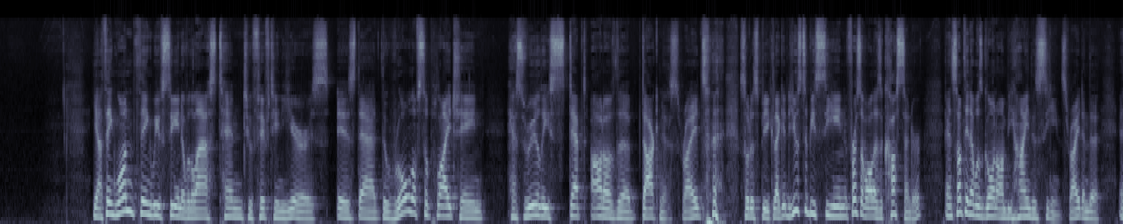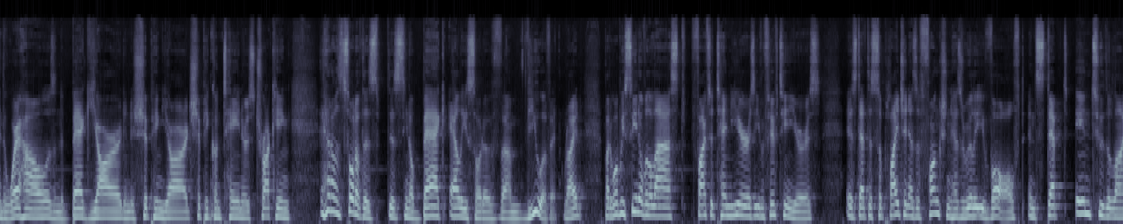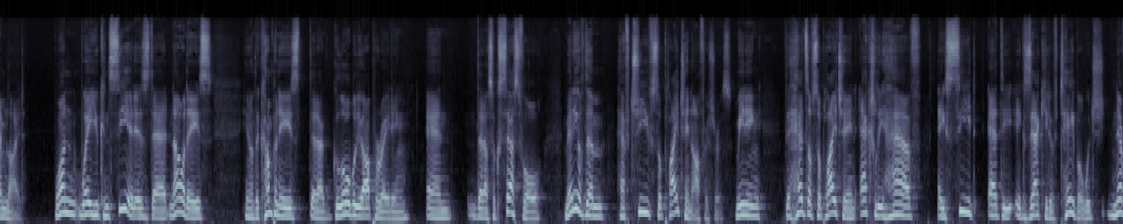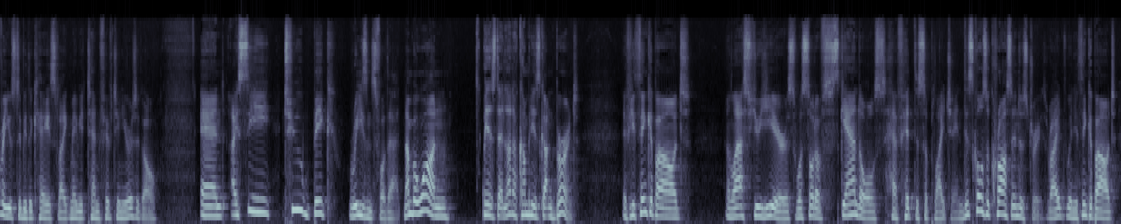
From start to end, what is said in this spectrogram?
Yeah, I think one thing we've seen over the last 10 to 15 years is that the role of supply chain has really stepped out of the darkness, right? so to speak. Like it used to be seen, first of all, as a cost center and something that was going on behind the scenes, right? In the in the warehouse, in the backyard, in the shipping yard, shipping containers, trucking. It had a sort of this this you know back alley sort of um, view of it, right? But what we've seen over the last five to ten years, even fifteen years, is that the supply chain as a function has really evolved and stepped into the limelight. One way you can see it is that nowadays you know, the companies that are globally operating and that are successful, many of them have chief supply chain officers, meaning the heads of supply chain actually have a seat at the executive table, which never used to be the case like maybe 10, 15 years ago. And I see two big reasons for that. Number one is that a lot of companies gotten burnt. If you think about in the last few years what sort of scandals have hit the supply chain. This goes across industries, right? When you think about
